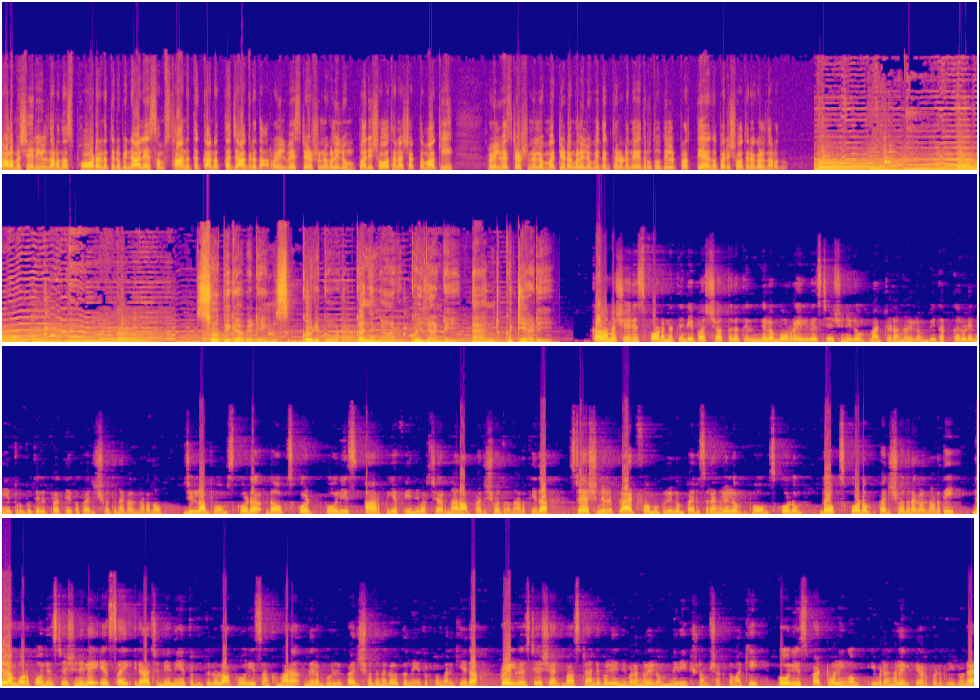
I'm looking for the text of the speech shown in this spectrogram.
കളമശ്ശേരിയിൽ നടന്ന സ്ഫോടനത്തിനു പിന്നാലെ സംസ്ഥാനത്ത് കനത്ത ജാഗ്രത. റെയിൽവേ സ്റ്റേഷനുകളിലും പരിശോധന ശക്തമാക്കി. റെയിൽവേ സ്റ്റേഷനിലും മറ്റിടങ്ങളിലും വിദഗ്ധരുടെ നേതൃത്വത്തിൽ പ്രത്യേക പരിശോധനകൾ നടന്നു. Shobhika weddings Kozhikode Kanhangad Koyilandy and Kuttiadi. Kalamassery സ്ഫോടനത്തിന്റെ പശ്ചാത്തലത്തിൽ നിലമ്പൂർ റെയിൽവേ സ്റ്റേഷനിലും മറ്റിടങ്ങളിലും വിദഗ്ധരുടെ നേതൃത്വത്തിൽ പ്രത്യേക പരിശോധനകൾ നടന്നു. ജില്ലാ home squad dog squad police R P F എന്നിവർ ചേർന്നാണ് പരിശോധന നടത്തിയത്. സ്റ്റേഷനിൽ പ്ലാറ്റ്ഫോമുകളിലും പരിസരങ്ങളിലും ഹോം സ്ക്വാഡും ഡോഗ് സ്ക്വാഡും പരിശോധനകൾ നടത്തി. നിലമ്പൂർ പോലീസ് സ്റ്റേഷനിലെ എസ് ഐ രാജന്റെ നേതൃത്വത്തിലുള്ള പോലീസ് സംഘമാണ് നിലമ്പൂരിൽ പരിശോധനകൾക്ക് നേതൃത്വം നൽകിയത്. റെയിൽവേ സ്റ്റേഷൻ ബസ് സ്റ്റാൻഡുകൾ എന്നിവിടങ്ങളിലും നിരീക്ഷണം ശക്തമാക്കി. പോലീസ് പട്രോളിംഗും ഇവിടങ്ങളിൽ ഏർപ്പെടുത്തിയിട്ടുണ്ട്.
